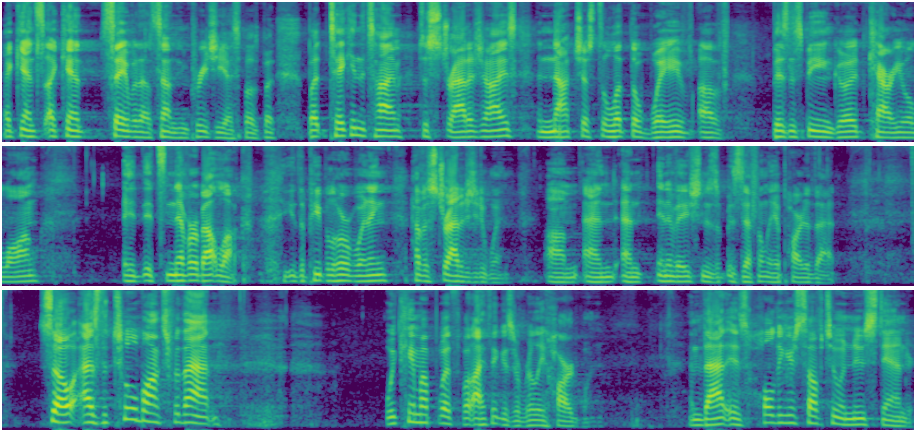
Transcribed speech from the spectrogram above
I, can't, I can't say it without sounding preachy, I suppose, but, but taking the time to strategize and not just to let the wave of business being good carry you along it, it's never about luck. The people who are winning have a strategy to win. Um, and, and innovation is, is definitely a part of that. So, as the toolbox for that, we came up with what I think is a really hard one, and that is holding yourself to a new standard.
